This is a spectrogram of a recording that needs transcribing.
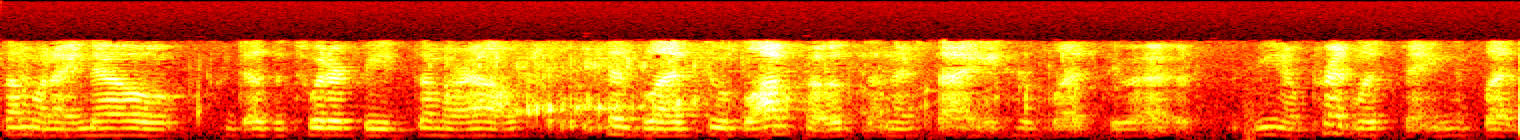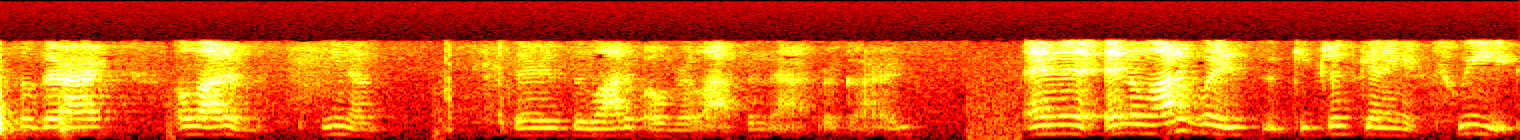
someone I know who does a Twitter feed somewhere else has led to a blog post on their site, has led to a you know print listing, has led so there are a lot of you know there's a lot of overlap in that regard. And in a lot of ways, just getting a tweet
